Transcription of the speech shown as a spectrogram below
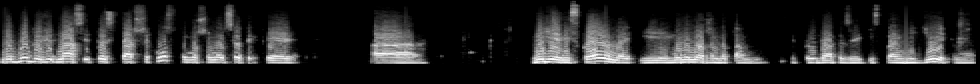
не буде від нас іти з перших уст, тому що ми все-таки а, ми є військовими і ми не можемо там відповідати за якісь певні дії, тому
